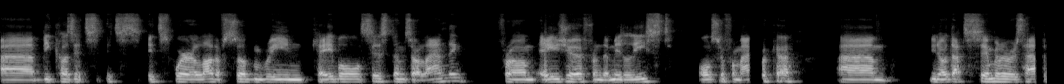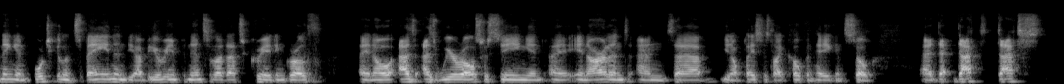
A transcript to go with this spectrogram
uh, because it's, it's, it's where a lot of submarine cable systems are landing from Asia, from the Middle East, also from Africa. Um, you know, that's similar is happening in Portugal and Spain and the Iberian Peninsula. That's creating growth you know, as, as we're also seeing in, uh, in Ireland and, uh, you know, places like Copenhagen. So uh, that, that, that's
